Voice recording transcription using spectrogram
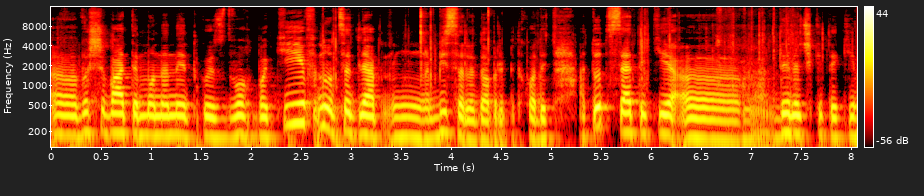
Е, Вишивати монониткою з двох боків. Ну, це для м, бісери добре підходить. А тут все-таки е, дирочки такі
